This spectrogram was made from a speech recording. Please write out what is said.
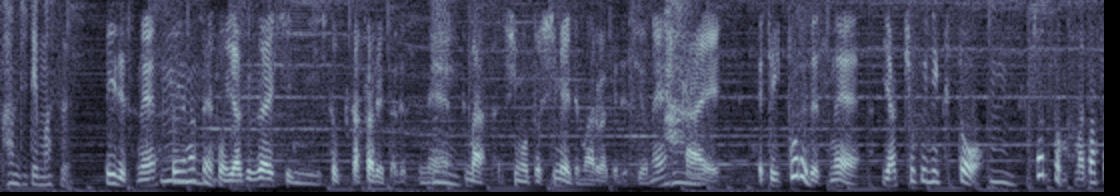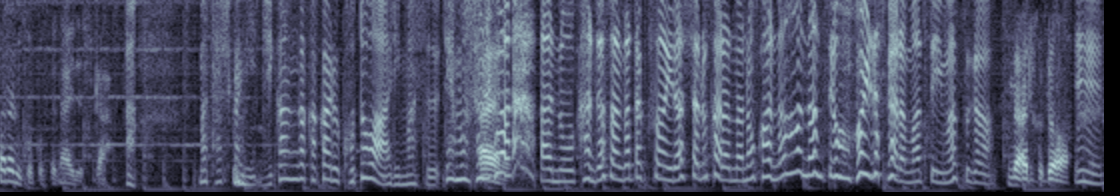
感じてます。いいですね。うん。それがまさにその薬剤師に一つ課されたですね、えまあ、仕事使命でもあるわけですよね。はい。えっと、一方でですね、薬局に行くと、うん。ちょっと待たされることってないですか？まあ、確かに時間がかかることはあります。でもそれは、はあの患者さんがたくさんいらっしゃるからなのかななんて思いながら待っていますが、なるほど。ええ、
